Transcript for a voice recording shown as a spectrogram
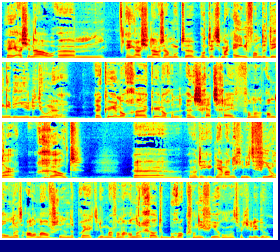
Hey, als je nou, um, Inge, als je nou zou moeten, want dit is maar één van de dingen die jullie doen, hè? kun je nog, kun je nog een, een schets geven van een ander groot uh, want ik neem aan dat je niet 400 allemaal verschillende projecten doet, maar van een andere grote brok van die 400 wat jullie doen.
